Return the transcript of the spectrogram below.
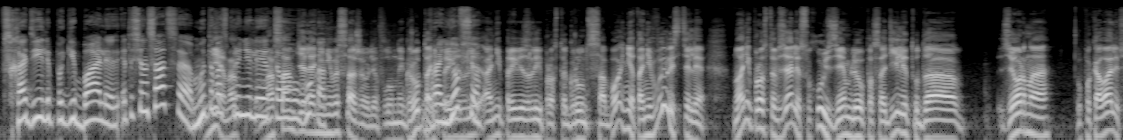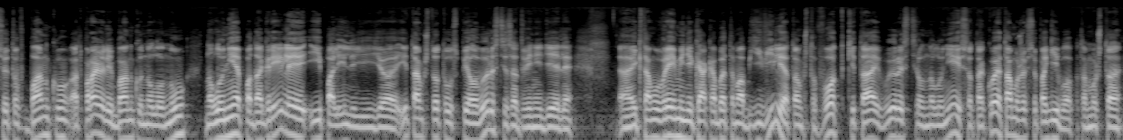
всходили, погибали? Это сенсация? Мы-то не, восприняли на, это... На самом деле они не высаживали в лунный грунт, они привезли, они привезли просто грунт с собой. Нет, они вырастили, но они просто взяли сухую землю, посадили туда зерна, упаковали все это в банку, отправили банку на Луну, на Луне подогрели и полили ее, и там что-то успело вырасти за две недели. А, и к тому времени, как об этом объявили, о том, что вот Китай вырастил на Луне и все такое, там уже все погибло, потому что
